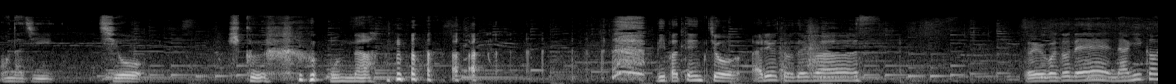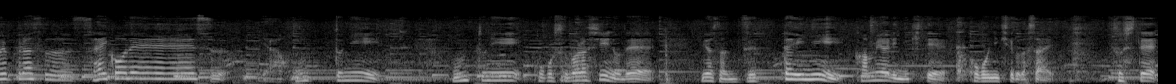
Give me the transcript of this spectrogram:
同じ血を引く 女。ビバ店長ありがとうございます。ということでなぎカフェプラス最高です。いや本当に本当にここ素晴らしいので皆さん絶対に亀有に来てここに来てください。そして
